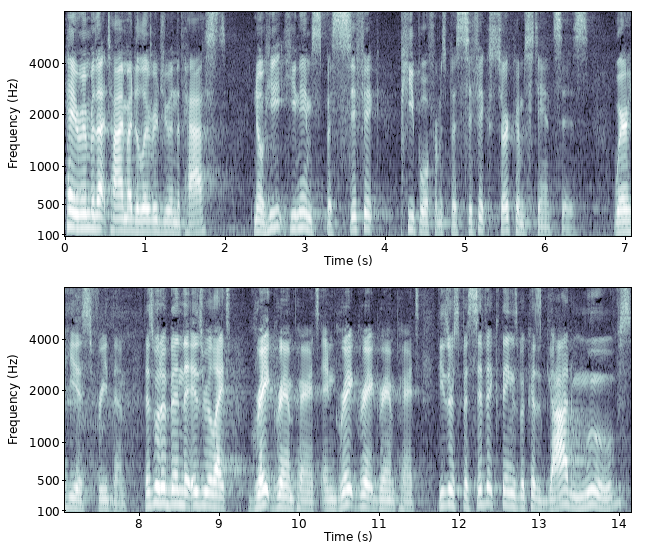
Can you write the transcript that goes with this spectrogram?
hey, remember that time I delivered you in the past? No, he, he names specific people from specific circumstances where he has freed them. This would have been the Israelites' great grandparents and great great grandparents. These are specific things because God moves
